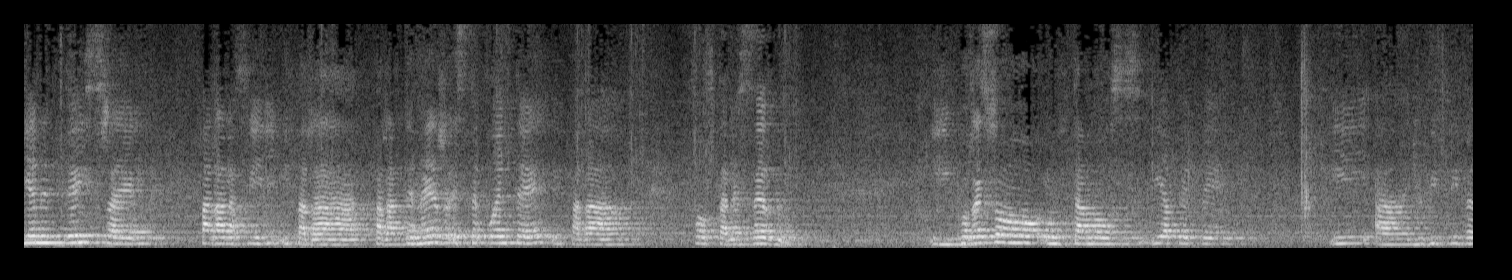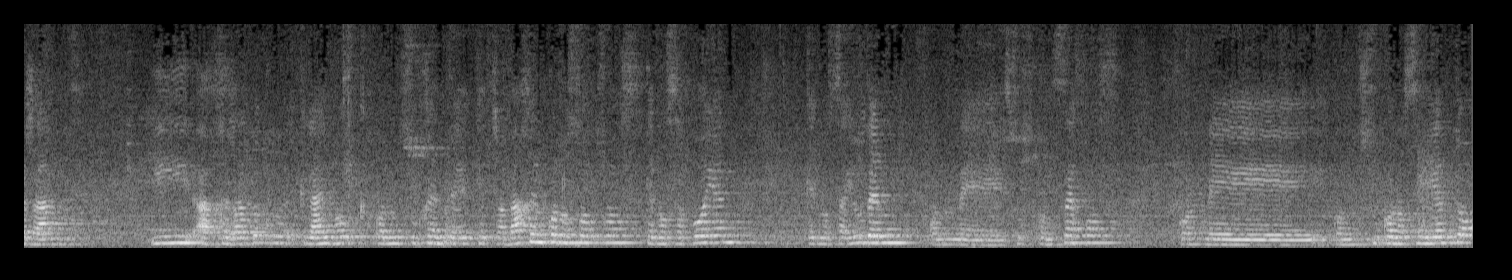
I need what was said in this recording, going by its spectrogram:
viene de Israel para la FIL y para, para tener este puente y para fortalecerlo. Y por eso invitamos a Pepe y a Judith Riverand y a Gerardo Kleinburg con su gente que trabajen con nosotros, que nos apoyen, que nos ayuden con eh, sus consejos, con, eh, con su conocimiento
